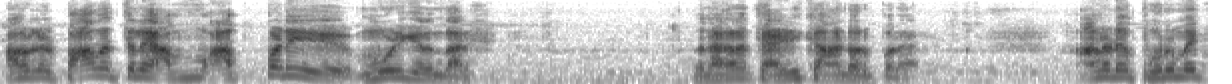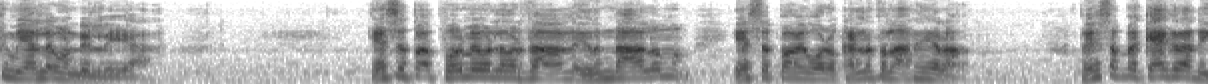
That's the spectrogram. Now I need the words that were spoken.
அவர்கள் பாவத்திலே அவ் அப்படி மூழ்கி இருந்தார்கள் அந்த நகரத்தை அழிக்க ஆண்டவர் போகிறார் ஆண்டோடைய பொறுமைக்கும் எல்லை உண்டு இல்லையா? ஏசப்பா பொறுமை உள்ளவர் தான். இருந்தாலும் ஏசப்பாவை ஒரு கண்ணத்தில் அறையிறான். இப்போ ஏசப்பா கேட்குறாரு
